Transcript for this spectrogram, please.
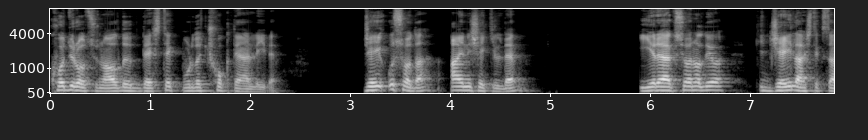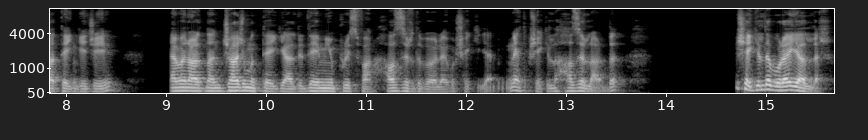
Cody Rhodes'un aldığı destek burada çok değerliydi. Jey Uso da aynı şekilde iyi reaksiyon alıyor. Ki Jey ile açtık zaten geceyi. Hemen ardından Judgment Day geldi. Damian Priest falan hazırdı böyle bu şekilde. Yani net bir şekilde hazırlardı. Bir şekilde buraya geldiler.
